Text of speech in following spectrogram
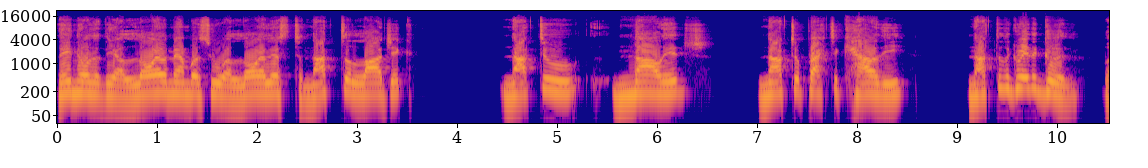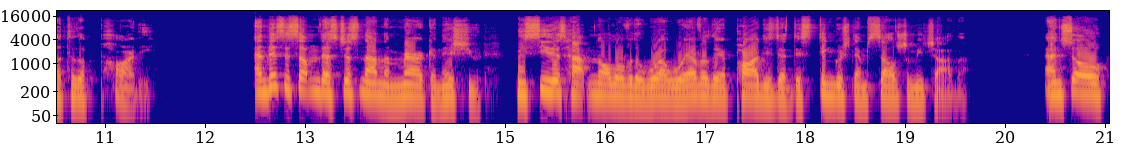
They know that they are loyal members who are loyalists to not to logic, not to knowledge, not to practicality, not to the greater good, but to the party. And this is something that's just not an American issue. We see this happen all over the world, wherever there are parties that distinguish themselves from each other. And so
